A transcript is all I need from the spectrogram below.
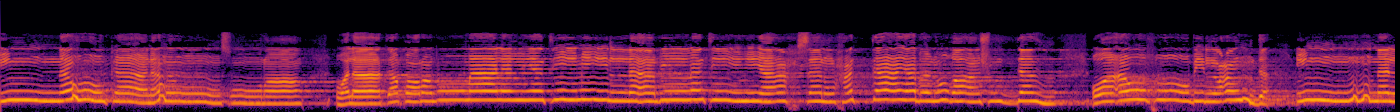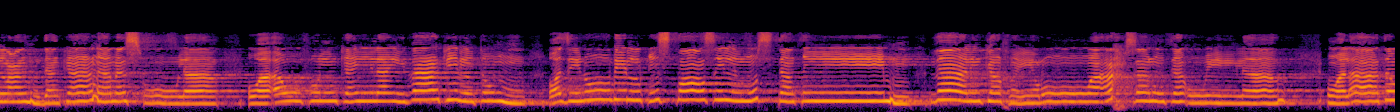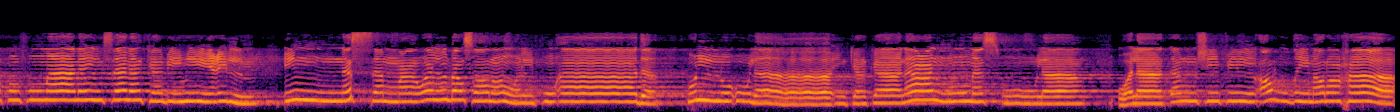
إِنَّهُ كَانَ مَنصُورًا. وَلَا تَقْرَبُوا مَالَ الْيَتِيمِ إِلَّا بِالَّتِي هِيَ أَحْسَنُ حَتَّىٰ يَبْلُغَ أَشُدَّهُ ۖ. وَأَوْفُوا بِالْعَهْدِ ۖ إِنَّ الْعَهْدَ كَانَ مَسْئُولًا وَأَوْفُوا الْكَيْلَ إِذَا كِلْتُمْ ۖ وَزِنُوا بِالْقِسْطَاسِ الْمُسْتَقِيمِ ۚ. ذَٰلِكَ خَيْرٌ وَأَحْسَنُ تَأْوِيلًا. وَلَا تَقْفُ مَا لَيْسَ لَكَ بِهِ عِلْمٌ ۚ. إِنَّ السَّمْعَ وَالْبَصَرَ وَالْفُؤَادَ كُلُّ أُولَٰئِكَ كَانَ عَنْهُ مَسْئُولًا وَلَا تَمْشِ فِي الْأَرْضِ مَرَحًا ۖ.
